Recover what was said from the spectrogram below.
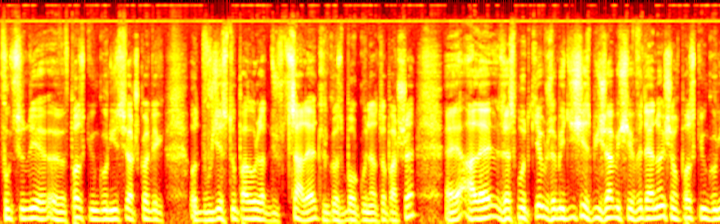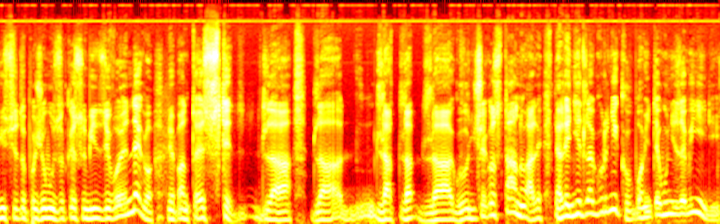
funkcjonuje e, w polskim górnictwie, aczkolwiek od dwudziestu paru lat już wcale, tylko z boku na to patrzę, e, ale ze smutkiem, że my dzisiaj zbliżamy się wydajnością w polskim górnictwie do poziomu z okresu międzywojennego. Wie pan, to jest wstyd dla, dla, dla, dla, dla górniczego stanu, ale, ale nie dla górników, bo oni temu nie zawinili.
